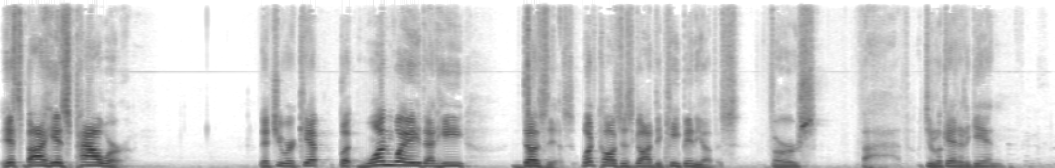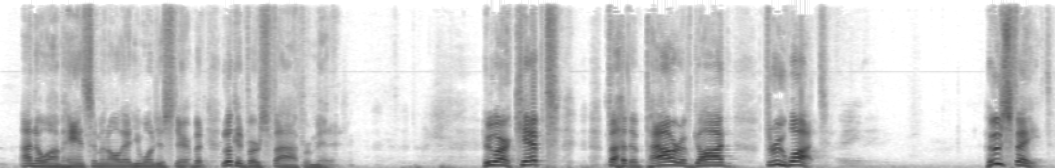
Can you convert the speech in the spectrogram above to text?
It's by His power that you are kept, but one way that He does this. What causes God to keep any of us? Verse 5. Would you look at it again? I know I'm handsome and all that. You want to just stare, but look at verse 5 for a minute. Who are kept by the power of God through what? Faith. Whose faith?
